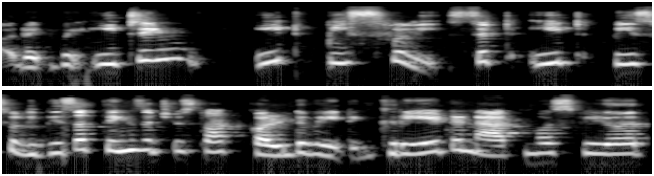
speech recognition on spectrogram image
Uh, right? We're eating eat peacefully. Sit eat peacefully. These are things that you start cultivating. Create an atmosphere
